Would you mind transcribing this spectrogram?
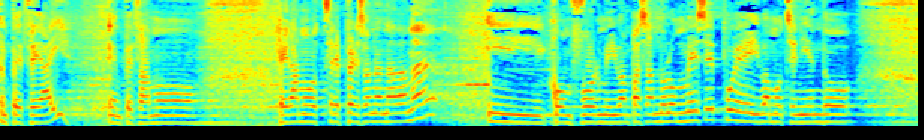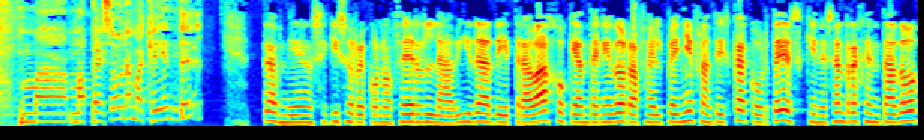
empecé ahí. Empezamos, éramos tres personas nada más y conforme iban pasando los meses pues íbamos teniendo más, personas, más clientes. También se quiso reconocer la vida de trabajo que han tenido Rafael Peña y Francisca Cortés, quienes han regentado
